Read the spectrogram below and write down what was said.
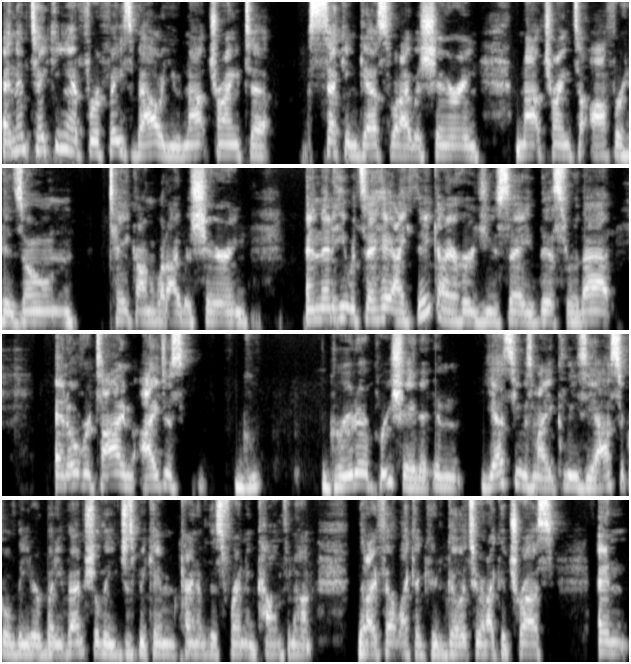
And then taking it for face value, not trying to second guess what I was sharing, not trying to offer his own take on what I was sharing. And then he would say, Hey, I think I heard you say this or that. And over time, I just grew to appreciate it. And yes, he was my ecclesiastical leader, but eventually just became kind of this friend and confidant that I felt like I could go to and I could trust. And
